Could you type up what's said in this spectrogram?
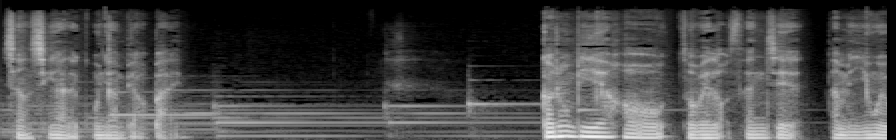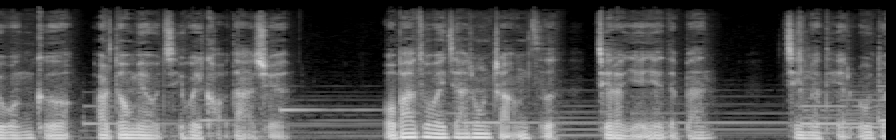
向心爱的姑娘表白。高中毕业后，作为老三届，他们因为文革而都没有机会考大学。我爸作为家中长子，接了爷爷的班，进了铁路队，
